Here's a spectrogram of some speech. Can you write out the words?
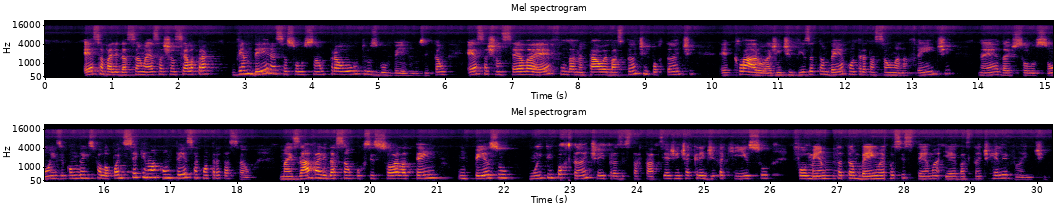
essa validação, essa chancela para vender essa solução para outros governos. Então, essa chancela é fundamental, é bastante importante. É claro, a gente visa também a contratação lá na frente, né, das soluções, e como o Denis falou, pode ser que não aconteça a contratação, mas a validação por si só, ela tem um peso muito importante aí para as startups, e a gente acredita que isso fomenta também o ecossistema e é bastante relevante.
